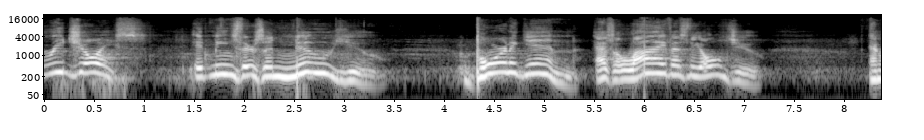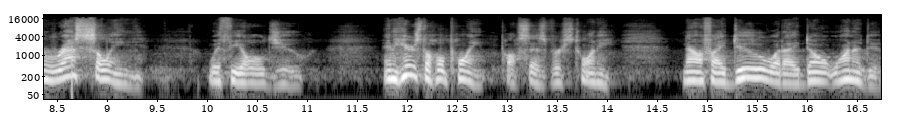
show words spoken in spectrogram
rejoice. It means there's a new you, born again, as alive as the old you, and wrestling with the old you. And here's the whole point, Paul says, verse 20. Now, if I do what I don't want to do,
